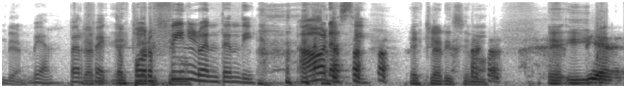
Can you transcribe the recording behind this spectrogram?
Bien. Bien, perfecto. Por fin lo entendí. Ahora sí. es clarísimo. Eh, Bien.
